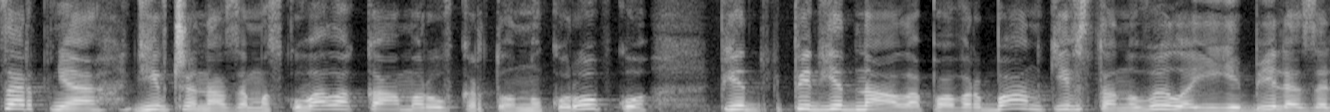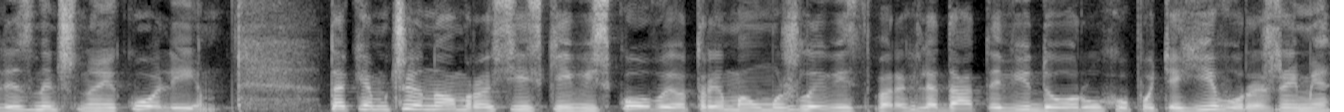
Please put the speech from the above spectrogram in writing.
серпня дівчина замаскувала камеру в картонну коробку, під- під'єднала павербанк і встановила її біля залізничної колії. Таким чином, російський військовий отримав можливість переглядати відео руху потягів у режимі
